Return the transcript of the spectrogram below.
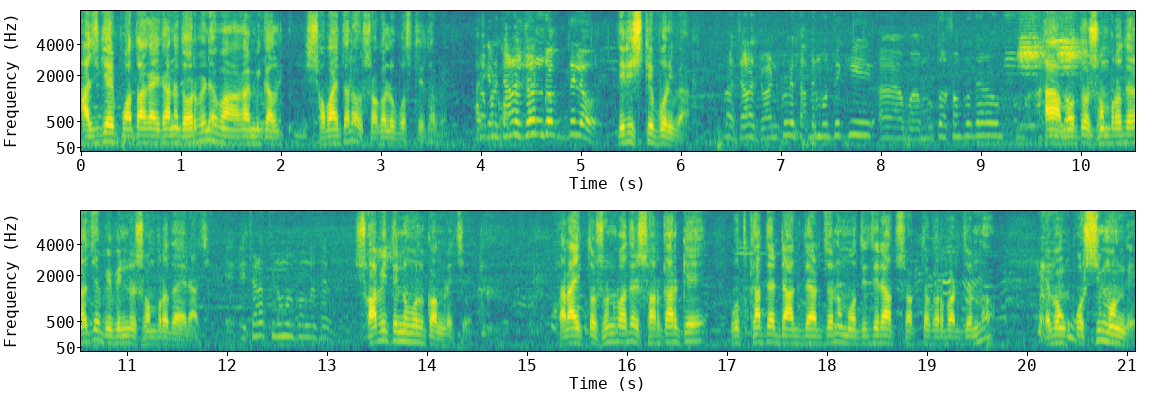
আজকের পতাকা এখানে ধরবেন এবং আগামীকাল সবাই তারাও সকলে উপস্থিত দিল? তিরিশটি পরিবার। মতো হ্যাঁ মতো সম্প্রদায়ের আছে বিভিন্ন সম্প্রদায়ের আছে। এছাড়া তৃণমূল কংগ্রেসের? সবই তৃণমূল কংগ্রেসে তারা এই তোষণবাদের সরকারকে উৎখাতের ডাক দেওয়ার জন্য মোদিজির হাত শক্ত করবার জন্য এবং পশ্চিমবঙ্গে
